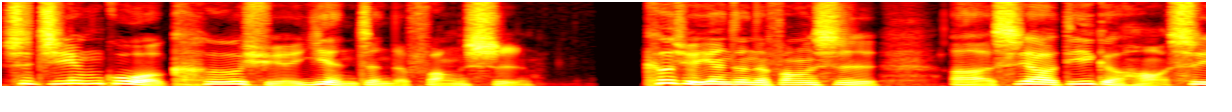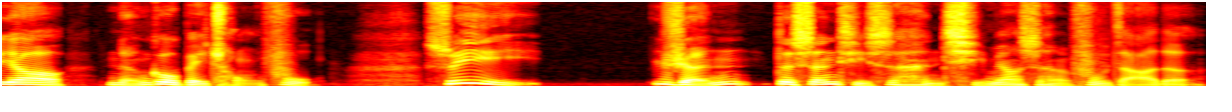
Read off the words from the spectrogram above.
是经过科学验证的方式。科学验证的方式，呃，是要第一个哈，是要能够被重复。所以人的身体是很奇妙，是很复杂的。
